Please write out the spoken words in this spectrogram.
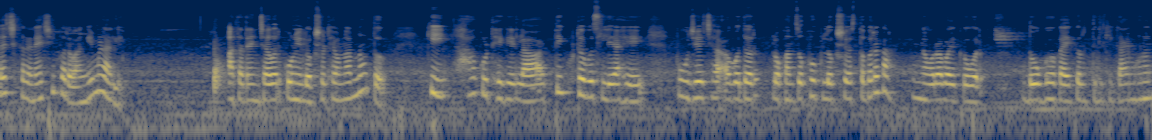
टच करण्याची परवानगी मिळाली. आता त्यांच्यावर कोणी लक्ष ठेवणार नव्हतं की हा कुठे गेला ती कुठं बसली आहे? पूजेच्या अगोदर लोकांचं खूप लक्ष असतं बरं का नवरा बायकोवर. दोघं काय करतील की काय म्हणून?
